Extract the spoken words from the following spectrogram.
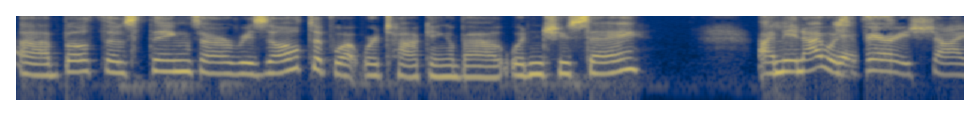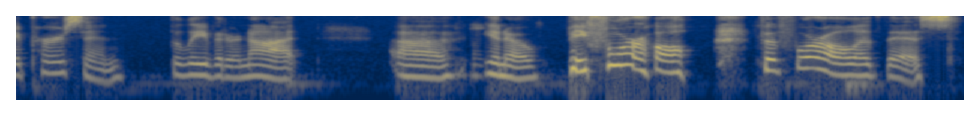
uh, both those things are a result of what we're talking about, wouldn't you say? I mean, I was yes. a very shy person, believe it or not. Uh, you know, before all before all of this,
